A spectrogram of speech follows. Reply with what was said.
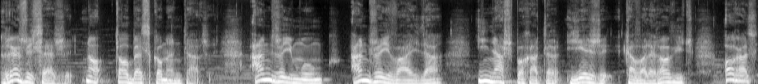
Reżyserzy, no to bez komentarzy. Andrzej Munk, Andrzej Wajda i nasz bohater Jerzy Kawalerowicz oraz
